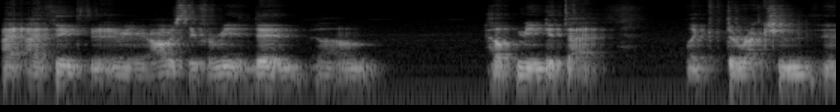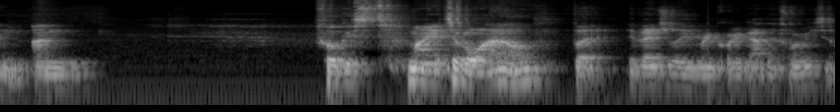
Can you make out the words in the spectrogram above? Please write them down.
I, I think, that, I mean, obviously for me, it did um, help me get that like direction and unfocused mind. It took a while, but eventually the Marine Corps got that for me. So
